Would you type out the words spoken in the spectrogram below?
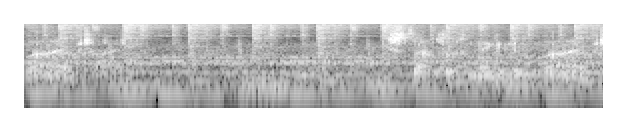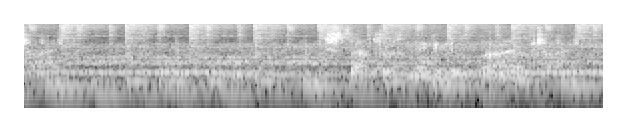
vibes. Stop those negative vibes. Stop those negative vibes.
